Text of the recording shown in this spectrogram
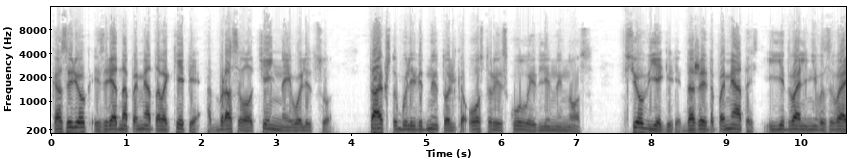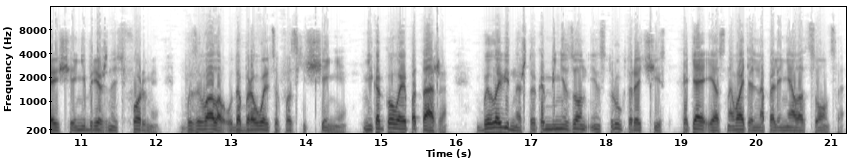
Козырек изрядно помятого кепи отбрасывал тень на его лицо, так что были видны только острые скулы и длинный нос. Все в егере, даже эта помятость и едва ли не вызывающая небрежность в форме, вызывала у добровольцев восхищение. Никакого эпатажа. Было видно, что комбинезон инструктора чист, хотя и основательно полинял от солнца,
